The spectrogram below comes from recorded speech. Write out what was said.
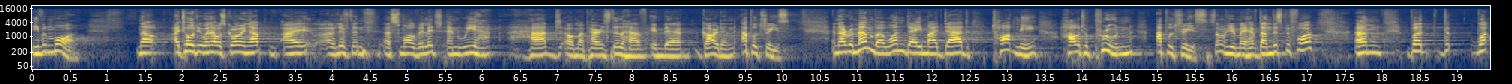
even more. Now, I told you when I was growing up, I, I lived in a small village and we had, or my parents still have, in their garden apple trees. And I remember one day my dad taught me how to prune apple trees. Some of you may have done this before. Um, but the, what,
